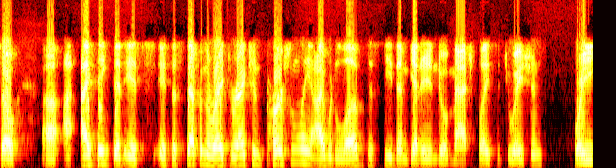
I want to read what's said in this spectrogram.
So uh, I, I, think that it's it's a step in the right direction. Personally, I would love to see them get it into a match play situation where you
